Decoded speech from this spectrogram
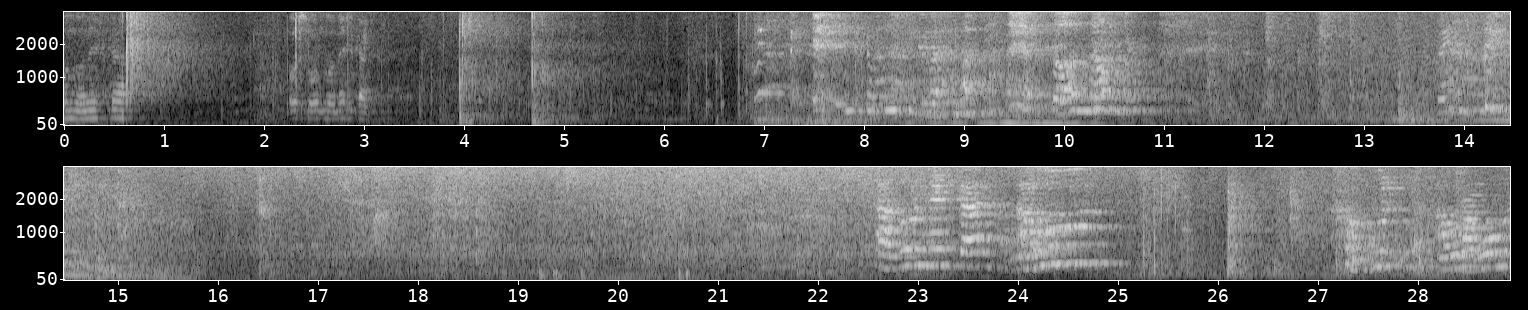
ondo neskak oso ondo neskak Agur neska, agur. Agur, agur.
